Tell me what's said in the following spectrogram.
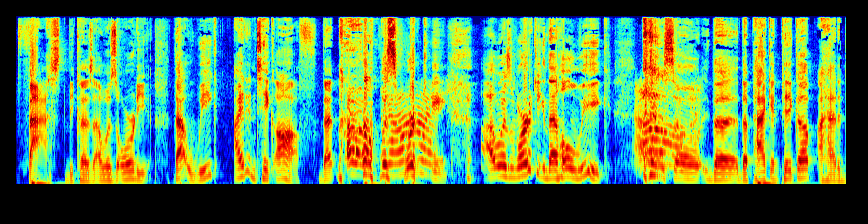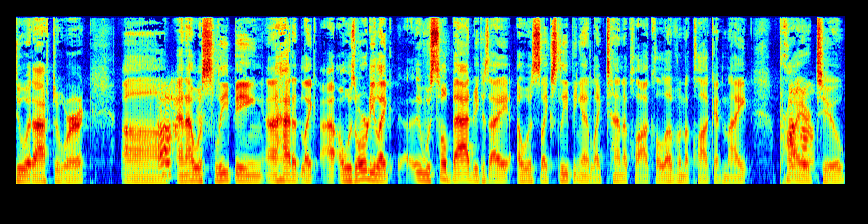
fast because I was already that week I didn't take off. That oh, I was gosh. working. I was working that whole week. Oh. so the the packet pickup I had to do it after work. Um, oh. and I was sleeping. I had it like I was already like it was so bad because I I was like sleeping at like ten o'clock, eleven o'clock at night prior uh-huh. to,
